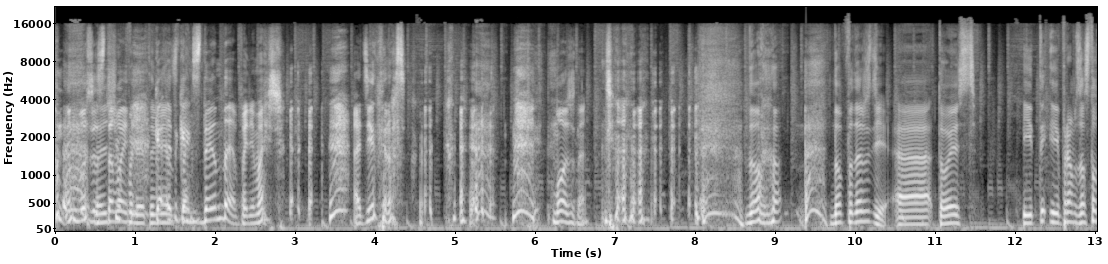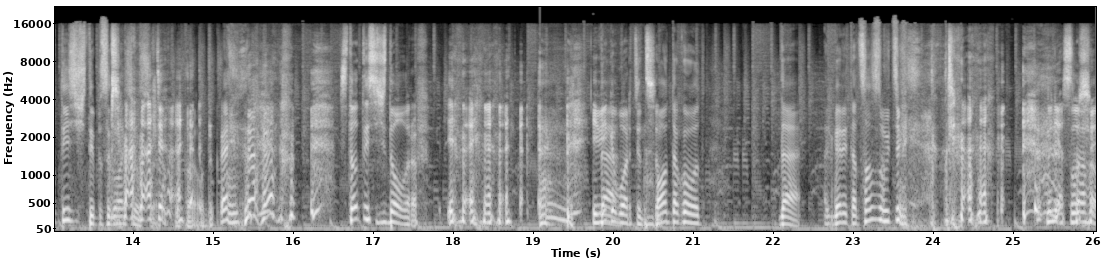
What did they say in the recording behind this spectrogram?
Мы с тобой... Это как с ДНД, понимаешь? Один раз. Можно. Но, но подожди, э, то есть... И, ты, и прям за 100 тысяч ты бы согласился. Типа, он такой, 100 тысяч долларов. И Вига Да. Мортенсен. Он такой вот, да, говорит, отсосу тебе. Ну не, слушай,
